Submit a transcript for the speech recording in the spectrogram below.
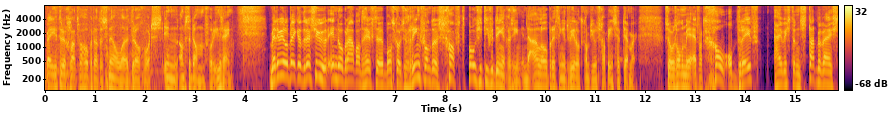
bij je terug. Laten we hopen dat het snel droog wordt in Amsterdam voor iedereen. Bij de Wereldbeker Dressuur Indo-Brabant heeft bondscoach Rien van der Schaft positieve dingen gezien... in de aanloop richting het wereldkampioenschap in september. Zoals onder meer Edward Gal opdreef... Hij wist een startbewijs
